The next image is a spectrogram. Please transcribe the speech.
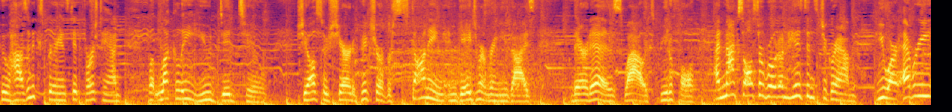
who hasn't experienced it firsthand, but luckily you did too. She also shared a picture of her stunning engagement ring, you guys. There it is. Wow, it's beautiful. And Max also wrote on his Instagram, You are every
